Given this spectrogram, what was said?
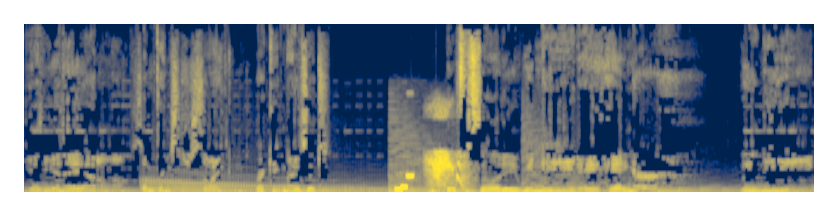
DNA? I don't know. Some things just so I can recognize it. For facility, we need a hangar. We need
